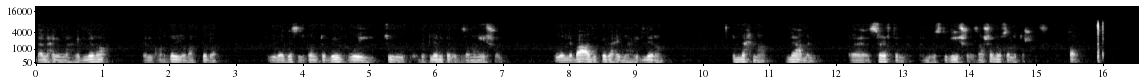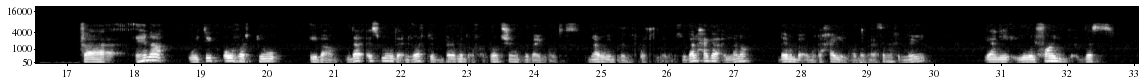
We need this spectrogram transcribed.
ده اللي هيمهد لنا الأرضية بعد كده يبقى this is going to pave way to the clinical examination واللي بعد كده هيمهد لنا إن إحنا نعمل uh, certain investigations عشان نوصل للتشخيص. طيب فهنا we take over to إيه بقى؟ ده اسمه the inverted pyramid of approaching the diagnosis narrowing the diagnosis وده الحاجة اللي أنا دايما ببقى متخيل أو ببقى راسمها في دماغي يعني you will find this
